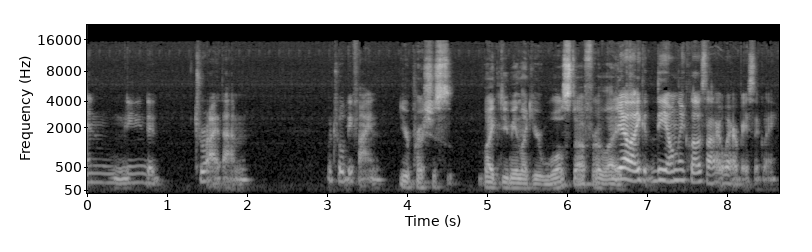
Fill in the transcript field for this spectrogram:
and needing to dry them, which will be fine. Your precious, like, do you mean like your wool stuff or like? yeah, like the only clothes that I wear, basically.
